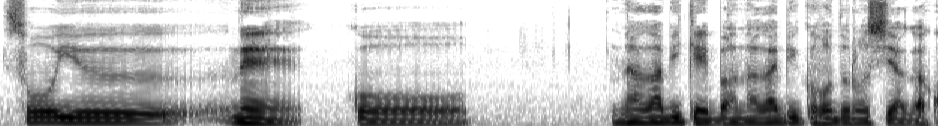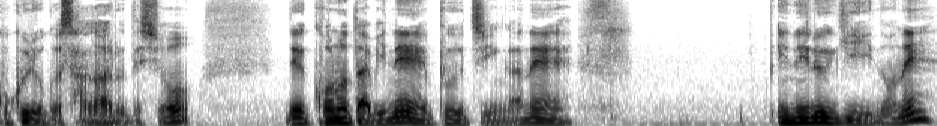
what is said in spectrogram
そういうね、こう、長引けば長引くほどロシアが国力下がるでしょ。で、この度ね、プーチンがね、エネルギーのね、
